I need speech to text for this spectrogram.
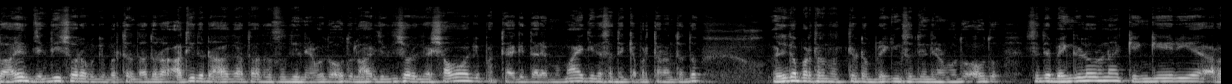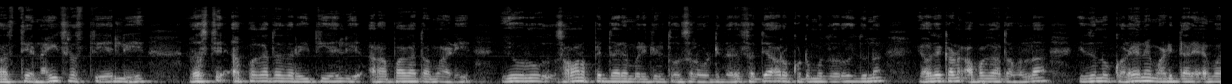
ಲಾಯರ್ ಜಗದೀಶ್ ಅವರ ಬಗ್ಗೆ ಬರ್ತಂತ ಅದರ ಅತಿ ದೊಡ್ಡ ಆಘಾತ ಆದ ಸುದ್ದಿ ಅಂತ ಹೇಳ್ಬೋದು. ಹೌದು, ಲಾಯರ್ ಜಗದೀಶ್ ಅವರಿಗೆ ಶವವಾಗಿ ಪತ್ತೆಯಾಗಿದ್ದಾರೆ. ಎಂಬ ಮಾಹಿತಿ ಈಗ ಸದ್ಯಕ್ಕೆ ಬರ್ತಾರಂಥದ್ದು ಈಗ ಬರ್ತಾರಂಥ ಅತಿ ದೊಡ್ಡ ಬ್ರೇಕಿಂಗ್ ಸುದ್ದಿ ಅಂತ ಹೇಳ್ಬೋದು. ಹೌದು, ಸದ್ಯ ಬೆಂಗಳೂರಿನ ಕೆಂಗೇರಿಯ ರಸ್ತೆಯ ನೈಸ್ ರಸ್ತೆಯಲ್ಲಿ ರಸ್ತೆ ಅಪಘಾತದ ರೀತಿಯಲ್ಲಿ ಅಪಘಾತ ಮಾಡಿ ಇವರು ಸಾವನ್ನಪ್ಪಿದ್ದಾರೆ ಎಂಬ ರೀತಿಯಲ್ಲಿ ತೋರಿಸಲು ಹೊರಟಿದ್ದಾರೆ ಸದ್ಯ ಅವರ ಕುಟುಂಬದವರು ಇದನ್ನು ಯಾವುದೇ ಕಾರಣ ಅಪಘಾತವಲ್ಲ, ಇದನ್ನು ಕೊಲೆಯನ್ನೇ ಮಾಡಿದ್ದಾರೆ ಎಂಬ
